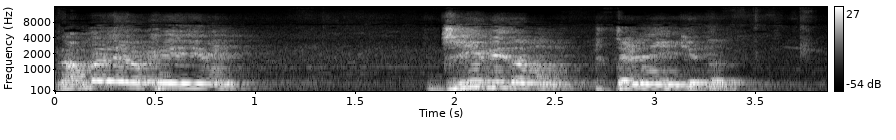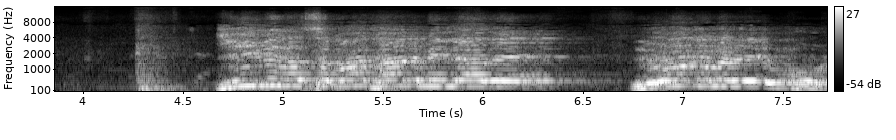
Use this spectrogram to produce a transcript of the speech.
നമ്മുടെയൊക്കെയും ജീവിതം തെളിയിക്കുന്നത്. ജീവിത സമാധാനമില്ലാതെ ലോകമഴയുമ്പോൾ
